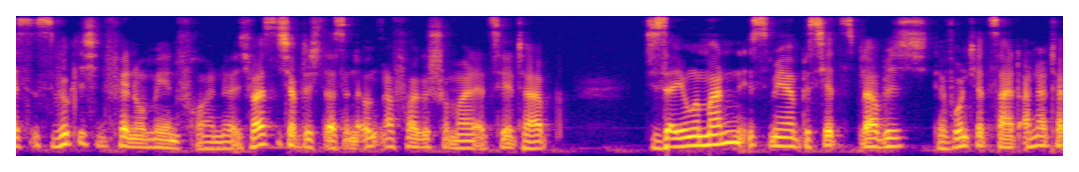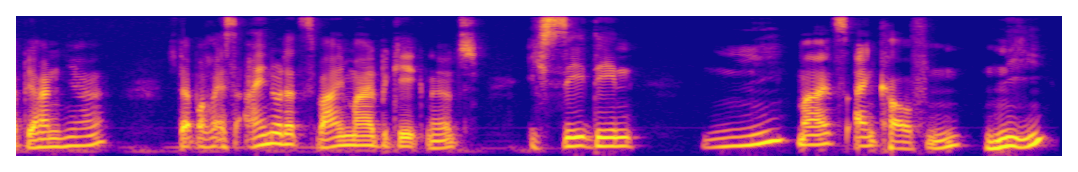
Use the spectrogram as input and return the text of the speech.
es ist wirklich ein Phänomen, Freunde. Ich weiß nicht, ob ich das in irgendeiner Folge schon mal erzählt habe. Dieser junge Mann ist mir bis jetzt, glaube ich, der wohnt jetzt seit anderthalb Jahren hier. Ich glaube auch erst ein oder zweimal begegnet. Ich sehe den niemals einkaufen. Nie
